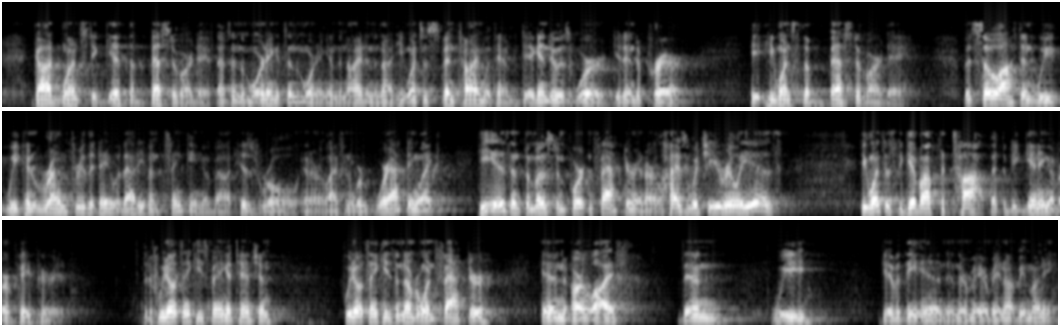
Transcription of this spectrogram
God wants to get the best of our day. If that's in the morning, it's in the morning. In the night, in the night. He wants us to spend time with Him, dig into His Word, get into prayer. He, he wants the best of our day. But so often we, we can run through the day without even thinking about His role in our life. And we're, we're acting like He isn't the most important factor in our lives, which He really is. He wants us to give off the top at the beginning of our pay period. But if we don't think he's paying attention, if we don't think he's the number one factor in our life, then we give at the end and there may or may not be money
